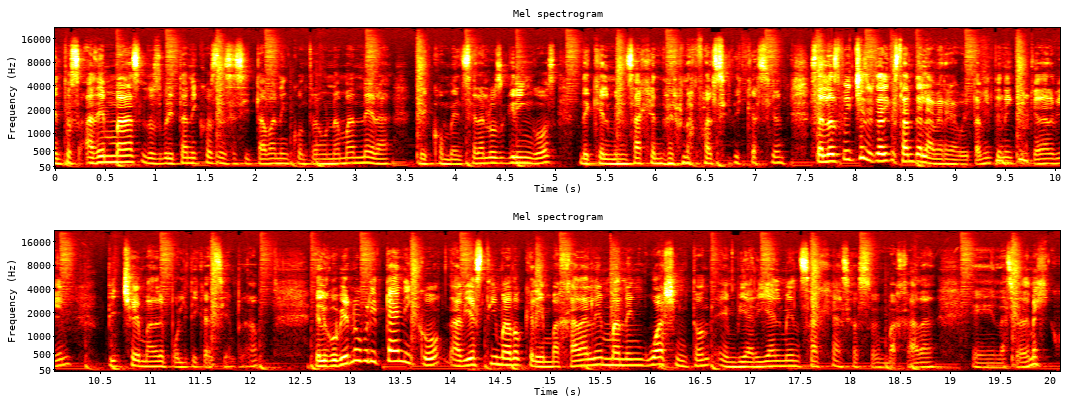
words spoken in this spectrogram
Entonces, además, los británicos necesitaban encontrar una manera de convencer a los gringos de que el mensaje no era una falsificación. O sea, los pinches británicos están de la verga, güey. También tienen que quedar bien. Pinche madre política de siempre. El gobierno británico había estimado que la embajada alemana en Washington enviaría el mensaje hacia su embajada en la Ciudad de México,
